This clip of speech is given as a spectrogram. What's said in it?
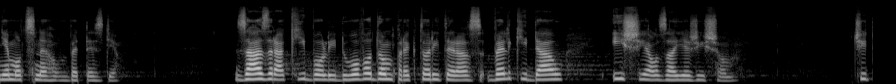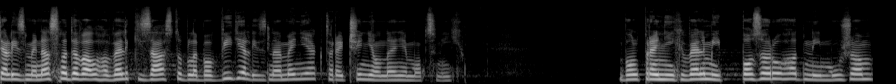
nemocného v Betesde. Zázraky boli dôvodom, pre ktorý teraz veľký dav išiel za Ježišom. Čítali sme, nasledoval ho veľký zástup, lebo videli znamenia, ktoré činil na nemocných. Bol pre nich veľmi pozoruhodným mužom,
